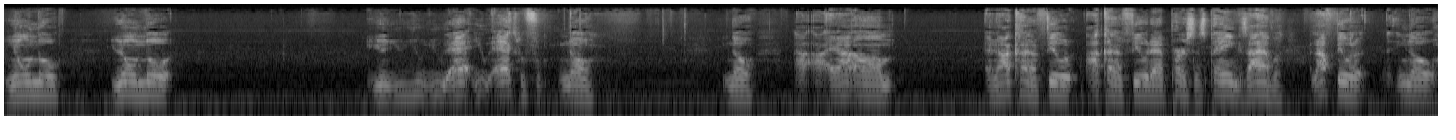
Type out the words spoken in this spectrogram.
You don't know you don't know you you you you ask, you ask before you know you know I, I, I um and I kind of feel I kind of feel that person's pain because I have a and I feel you know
